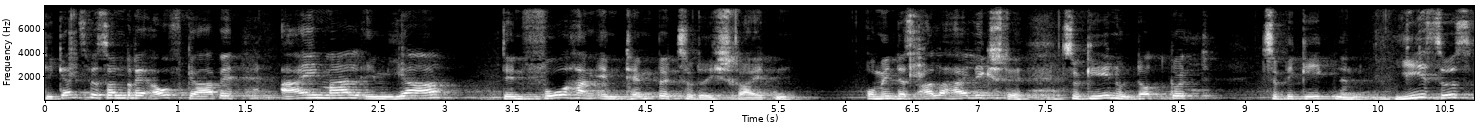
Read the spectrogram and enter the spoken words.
die ganz besondere Aufgabe, einmal im Jahr den Vorhang im Tempel zu durchschreiten um in das Allerheiligste zu gehen und dort Gott zu begegnen. Jesus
